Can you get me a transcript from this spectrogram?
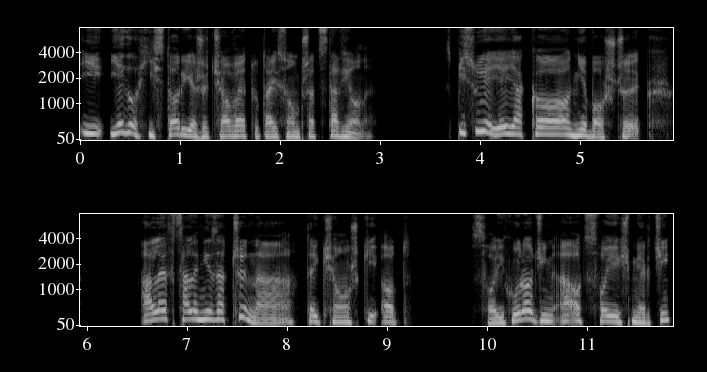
i jego historie życiowe tutaj są przedstawione. Spisuje je jako nieboszczyk, ale wcale nie zaczyna tej książki od swoich urodzin, a od swojej śmierci,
